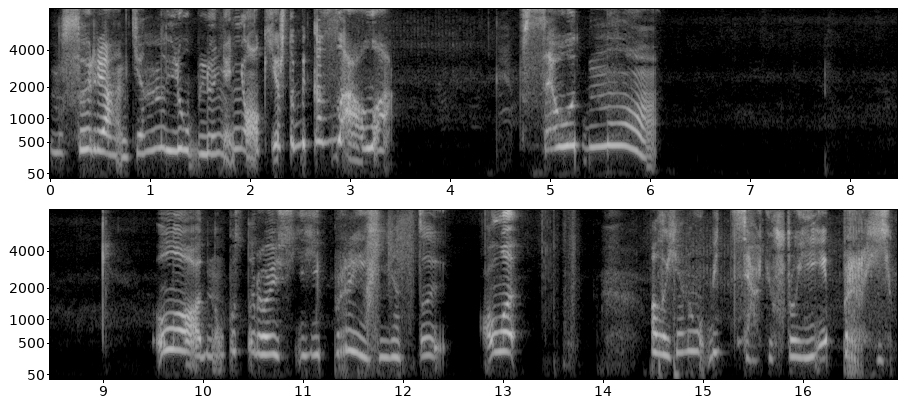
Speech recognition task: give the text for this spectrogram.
Ну, сорян, я не люблю няньок, я ж тобі казала. Все одно. Ладно, постараюсь її прийняти. Але. Але я не обіцяю, що її прийму.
